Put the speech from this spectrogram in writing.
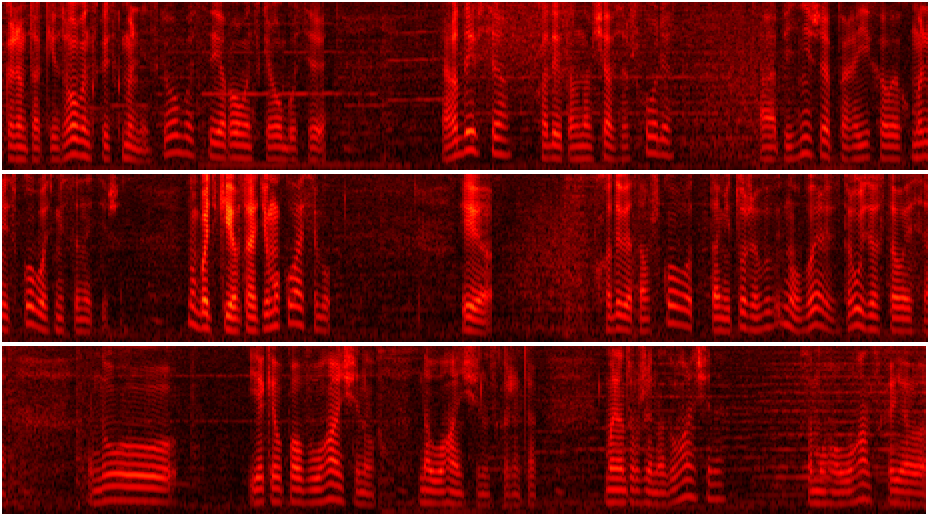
скажімо так, із Ровенської, з Хмельницької області. Я в Ровенській області родився, ходив там, навчався в школі, а пізніше переїхали в Хмельницьку область, місто Нетішин. Ну, батьки я в третьому класі був. І ходив я там в школу, там і теж ну, виріс, друзі залишилися. Ну, як я попав в Луганщину, на Луганщину, скажімо так. Мене дружина з Луганщини, самого Луганська. Я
